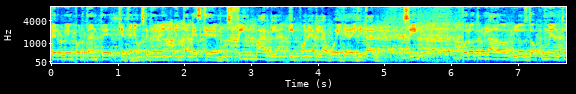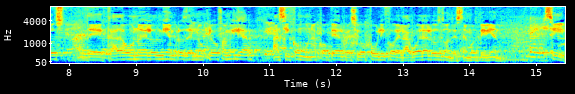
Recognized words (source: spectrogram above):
pero lo importante que tenemos que tener en cuenta es que debemos firmarla y poner la huella digital, ¿sí? Por otro lado, los documentos de cada uno de los miembros del núcleo familiar, así como una copia del recibo público del agua de la luz donde estemos viviendo. Sí,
